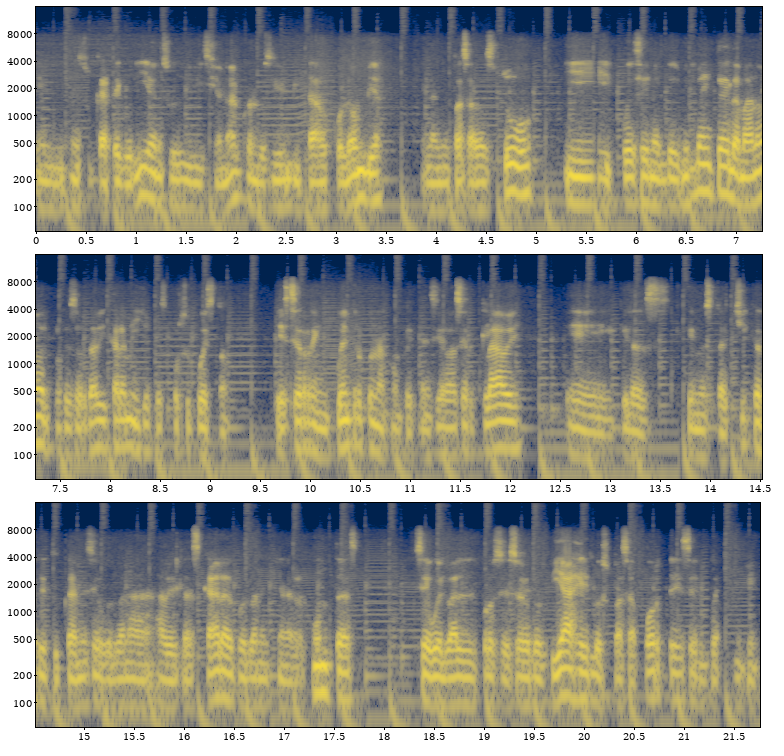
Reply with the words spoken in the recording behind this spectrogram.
en, su categoría, en su divisional, cuando ha sido invitado a Colombia. El año pasado estuvo y pues en el 2020 de la mano del profesor David Jaramillo, pues por supuesto, ese reencuentro con la competencia va a ser clave, eh, que, las, que nuestras chicas de Tucanes se vuelvan a, ver las caras, vuelvan a entrenar juntas, se vuelva el proceso de los viajes, los pasaportes, el, en fin.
